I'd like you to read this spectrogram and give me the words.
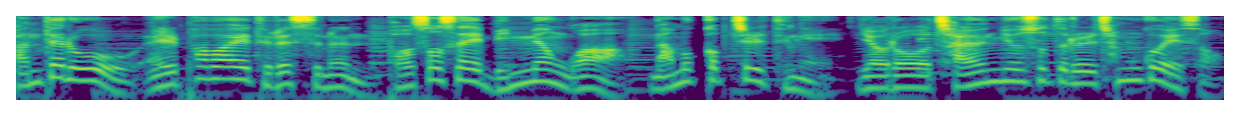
반대로 엘파바의 드레스는 버섯의 밑면과 나무 껍질 등의 여러 자연 요소들을 참고해서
